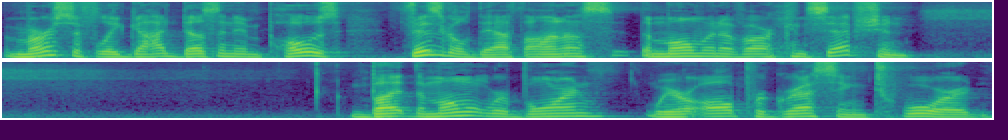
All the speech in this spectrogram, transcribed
mercifully, God doesn't impose physical death on us the moment of our conception. But the moment we're born, we are all progressing toward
